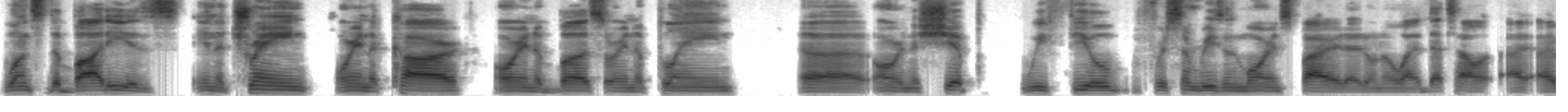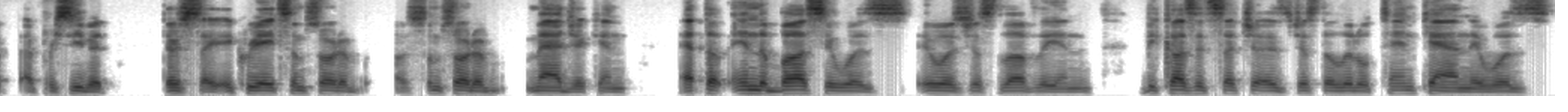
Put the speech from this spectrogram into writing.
once the body is in a train or in a car or in a bus or in a plane uh, or in a ship, we feel for some reason more inspired. I don't know why. That's how I, I, I perceive it. There's it creates some sort of some sort of magic, and at the in the bus it was it was just lovely, and because it's such a it's just a little tin can, it was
